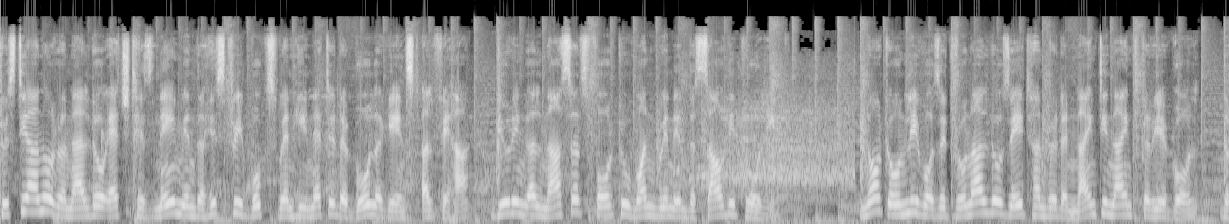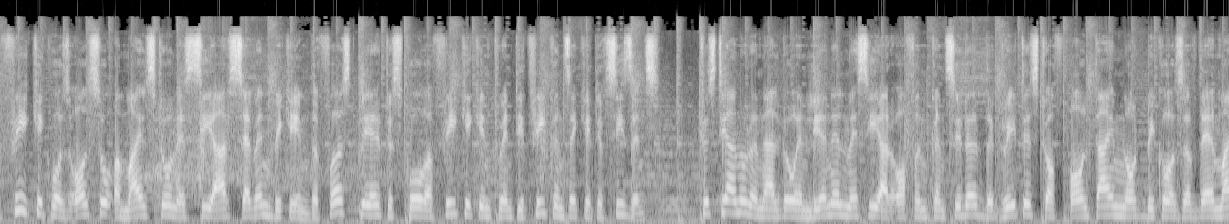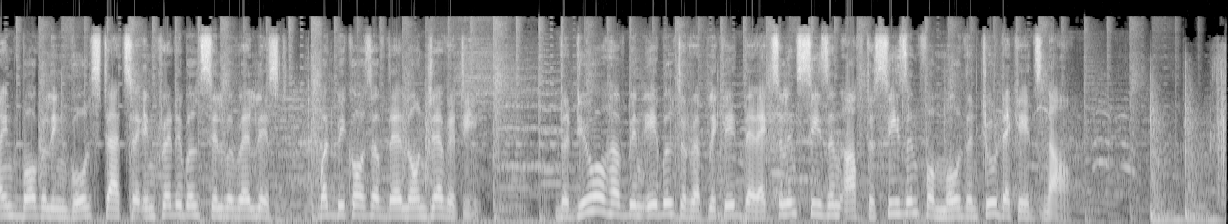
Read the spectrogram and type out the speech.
Cristiano Ronaldo etched his name in the history books when he netted a goal against Al Faiha during Al Nassr's 4-1 win in the Saudi Pro League. Not only was it Ronaldo's 899th career goal, the free kick was also a milestone as CR7 became the first player to score a free kick in 23 consecutive seasons. Cristiano Ronaldo and Lionel Messi are often considered the greatest of all time not because of their mind-boggling goal stats incredible silverware list, but because of their longevity. The duo have been able to replicate their excellence season after season for more than two decades now.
